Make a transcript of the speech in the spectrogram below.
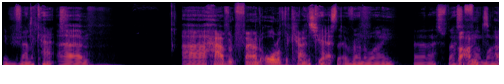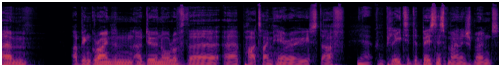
Have you found a cat? Um, I haven't found all of the All cats, the cats yet, that have run away. Uh, that's that's but I'm um, I've been grinding, uh, doing all of the uh, part-time hero stuff. yeah. Completed the business management.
